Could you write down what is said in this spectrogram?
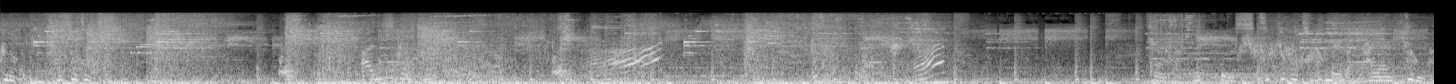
그렇게 부서졌지 지켜봐줘 내가 가야 할 길이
